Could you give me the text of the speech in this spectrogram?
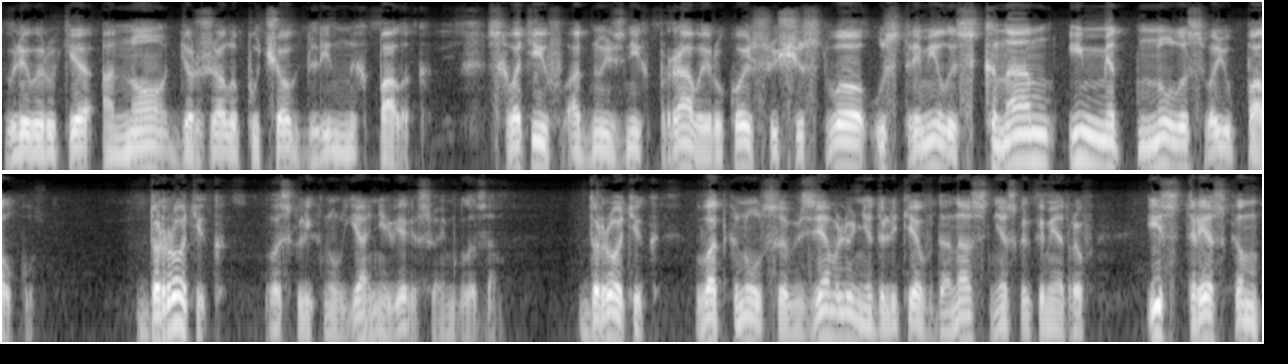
В левой руке оно держало пучок длинных палок. Схватив одну из них правой рукой, существо устремилось к нам и метнуло свою палку. «Дротик!» — воскликнул я, не веря своим глазам. Дротик воткнулся в землю, не долетев до нас несколько метров, и с треском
